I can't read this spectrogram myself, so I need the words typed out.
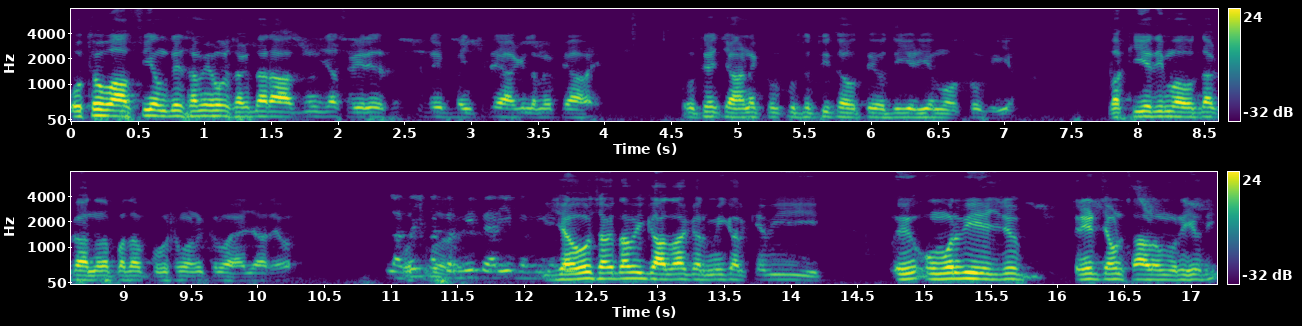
ਉੱਥੋਂ ਵਾਪਸੀ ਆਉਂਦੇ ਸਮੇਂ ਹੋ ਸਕਦਾ ਰਾਤ ਨੂੰ ਜਾਂ ਸਵੇਰੇ ਕਿਤੇ ਬੈਂਚ ਤੇ ਆ ਕੇ ਲੰਮੇ ਪਿਆ ਹੋਏ ਉੱਥੇ ਅਚਾਨਕ ਕੁਦਰਤੀ ਤੌਰ ਤੇ ਉਹਦੀ ਜਿਹੜੀ ਮੌਤ ਹੋ ਗਈ ਆ। ਬਾਕੀ ਇਹਦੀ ਮੌਤ ਦਾ ਕਾਰਨ ਦਾ ਪਤਾ ਪੋਸਟਮਾਰਟਮ ਕਰਵਾਇਆ ਜਾ ਰਿਹਾ ਵਾ। ਲੱਗਦਾ ਜਿੱਦਾਂ ਗਰਮੀ ਪੈ ਰਹੀ ਹੈ ਗਰਮੀ ਜਾਂ ਹੋ ਸਕਦਾ ਵੀ ਜ਼ਿਆਦਾ ਗਰਮੀ ਕਰਕੇ ਵੀ ਇਹ ਉਮਰ ਵੀ ਏਜ 63 64 ਸਾਲ ਉਮਰ ਹੀ ਉਹਦੀ।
